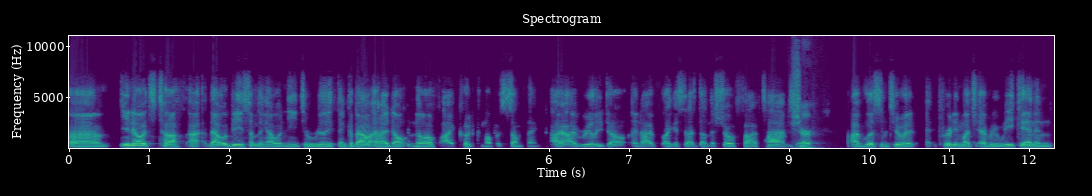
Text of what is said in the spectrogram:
um, you know, it's tough. I, that would be something I would need to really think about, and I don't know if I could come up with something. I, I really don't. And I've, like I said, I've done the show five times. Sure. I've listened to it pretty much every weekend and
